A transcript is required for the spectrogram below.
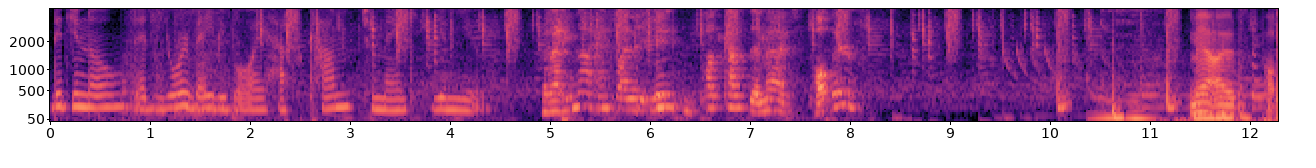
Did you know that your baby boy has come to make you new? Katharina, kennst du eigentlich irgendeinen Podcast, der mehr als Pop ist? Mehr als Pop.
